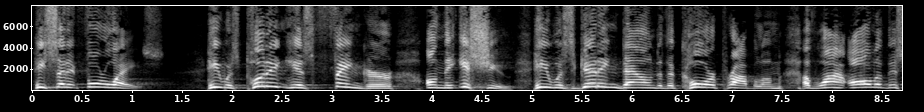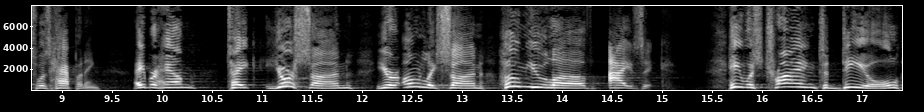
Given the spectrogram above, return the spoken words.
He said it four ways. He was putting his finger on the issue. He was getting down to the core problem of why all of this was happening. Abraham, take your son, your only son, whom you love, Isaac. He was trying to deal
